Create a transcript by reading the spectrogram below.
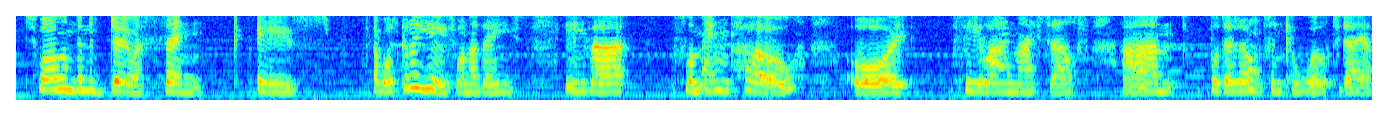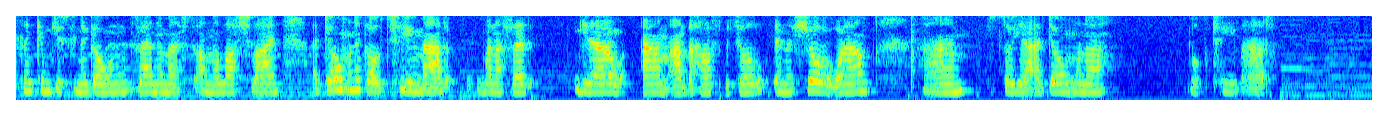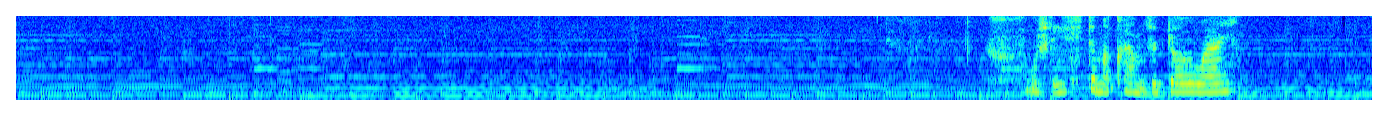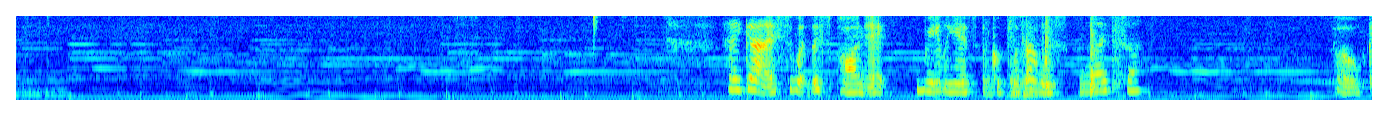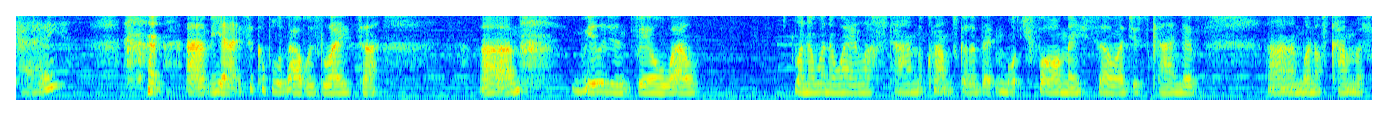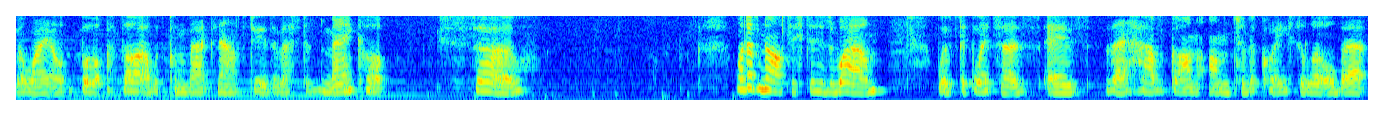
So all I'm going to do, I think, is I was going to use one of these, either Flamingo or Feline myself. Um, but I don't think I will today. I think I'm just going to go on Venomous on the lash line. I don't want to go too mad when I said, you know, I'm at the hospital in a short while. Um, so yeah, I don't want to look too bad. I wish these stomach cramps would go away. Hey guys, so at this point it really is a couple of hours later. Okay. um, yeah, it's a couple of hours later. Um, really didn't feel well when I went away last time. The cramps got a bit much for me, so I just kind of um, went off camera for a while. But I thought I would come back now to do the rest of the makeup. So, what I've noticed as well with the glitters is they have gone onto the crease a little bit.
